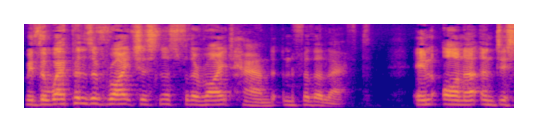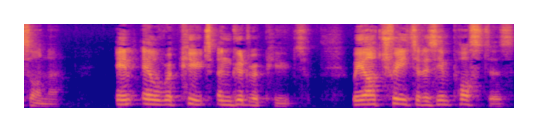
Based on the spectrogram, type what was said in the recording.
with the weapons of righteousness for the right hand and for the left, in honour and dishonour, in ill repute and good repute we are treated as impostors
